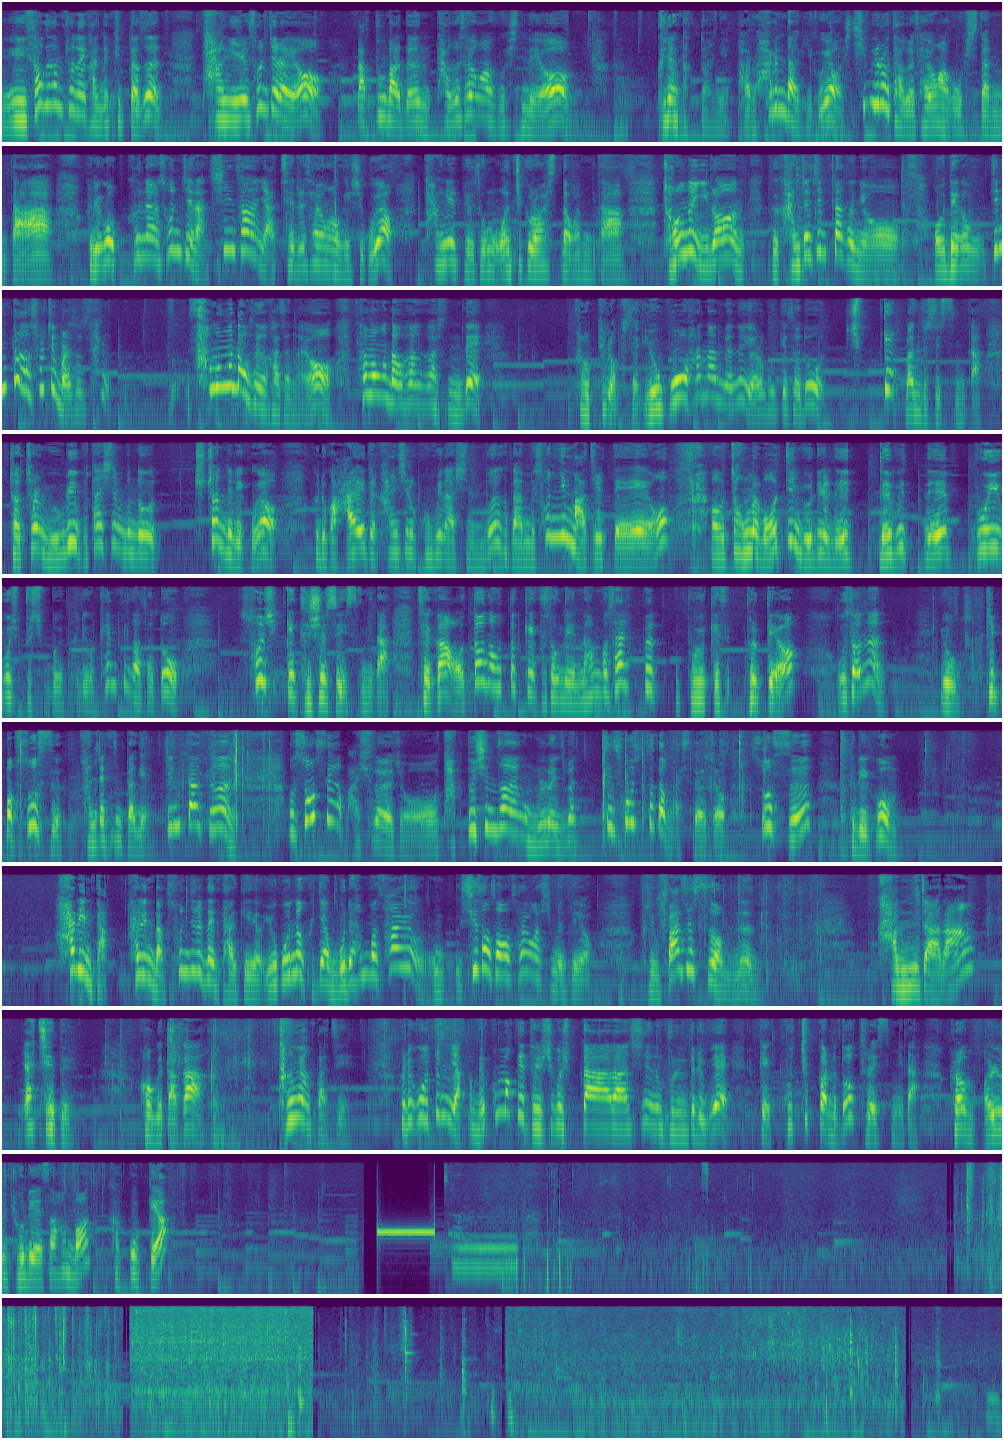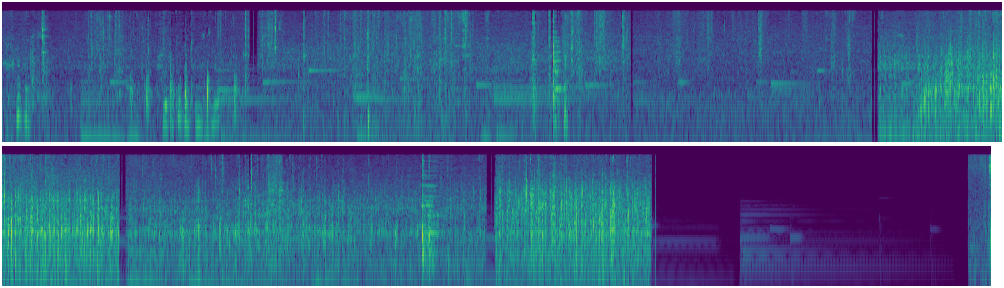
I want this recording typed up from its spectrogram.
이 서기삼촌의 간장찜닭은 당일 손질하여 납품받은 닭을 사용하고 계신데요 그냥 닭도 아니에요. 바로 할인 닭이고요. 11호 닭을 사용하고 계시답니다. 그리고 그날 손질한 신선한 야채를 사용하고 계시고요. 당일 배송을 원칙으로 하신다고 합니다. 저는 이런 그 간장 찜닭은요. 어, 내가 찜닭은 솔직히 말해서 생, 사먹는다고 생각하잖아요. 사먹는다고 생각하시는데 그럴 필요 없어요. 요거 하나면은 여러분께서도 쉽게 만들 수 있습니다. 저처럼 요리 못하시는 분도 추천드리고요. 그리고 아이들 간식을 고민하시는 분, 그 다음에 손님 맞을 때 어? 어, 정말 멋진 요리를 내, 내, 내 보이고 싶으신 분, 그리고 캠핑 가서도 손쉽게 드실 수 있습니다. 제가 어떤 어떻게 구성되어 있나 한번 살펴볼게요. 우선은 요 비법 소스 간장 찜닭에 찜닭은 소스가 맛있어야죠 닭도 신선한 건 물론이지만 소스가 맛있어야죠 소스 그리고 할인 닭, 할인 닭, 손질된 닭이에요. 요거는 그냥 물에 한번 사용, 씻어서 사용하시면 돼요. 그리고 빠질 수 없는 감자랑 야채들. 거기다가 당면까지. 그리고 좀 약간 매콤하게 드시고 싶다 하시는 분들을 위해 이렇게 고춧가루도 들어있습니다. 그럼 얼른 조리해서 한번 갖고 올게요.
